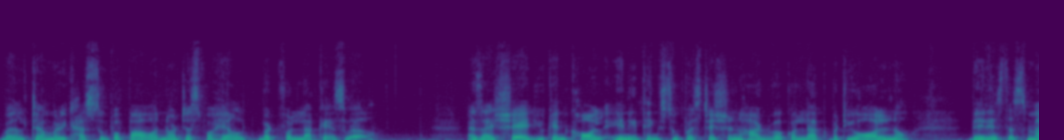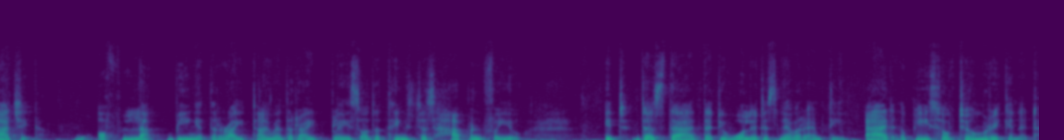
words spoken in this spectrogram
Well, turmeric has superpower not just for health but for luck as well. As I shared, you can call anything superstition, hard work, or luck, but you all know there is this magic of luck being at the right time, at the right place, or the things just happen for you. It does that, that your wallet is never empty. Add a piece of turmeric in it.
